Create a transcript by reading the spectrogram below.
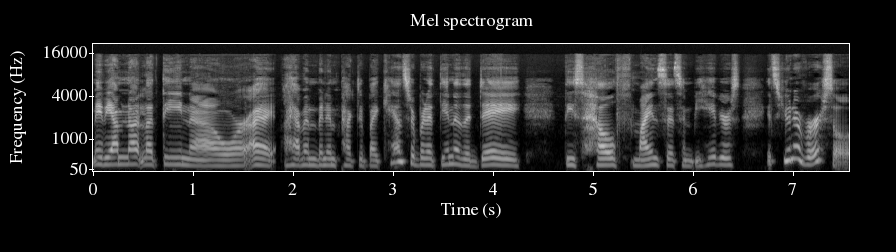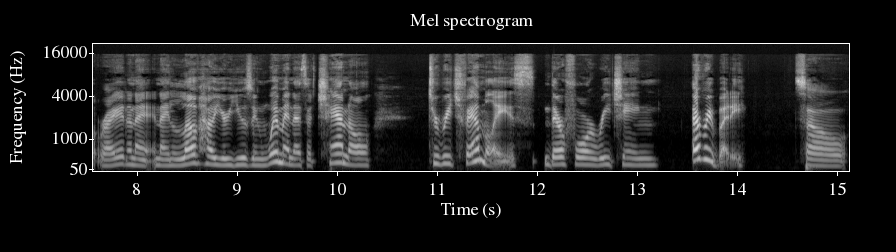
maybe i'm not latina or I, I haven't been impacted by cancer but at the end of the day these health mindsets and behaviors it's universal right and i and i love how you're using women as a channel to reach families therefore reaching everybody. So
